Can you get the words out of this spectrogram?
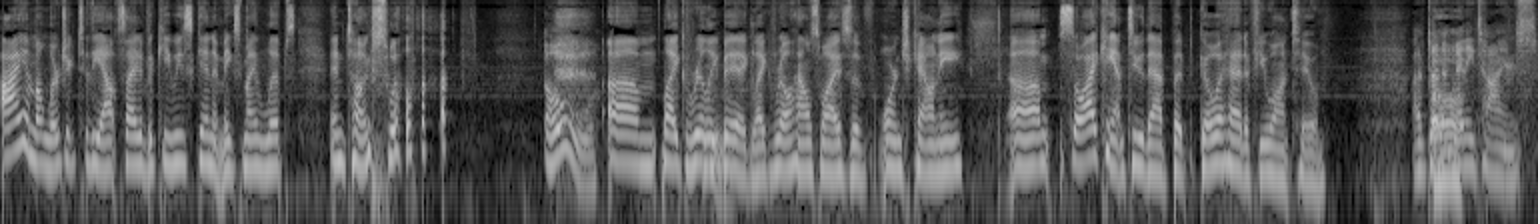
I am allergic to the outside of a kiwi skin. It makes my lips and tongue swell up Oh, um, like really big, like Real Housewives of Orange County. Um, so I can't do that, but go ahead if you want to. I've done it many times.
